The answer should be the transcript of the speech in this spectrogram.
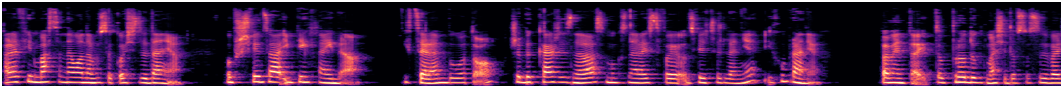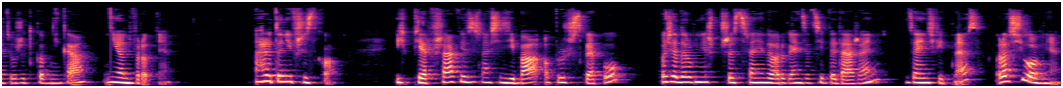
ale firma stanęła na wysokości zadania, bo przyświecała im piękna idea. Ich celem było to, żeby każdy z nas mógł znaleźć swoje odzwierciedlenie w ich ubraniach. Pamiętaj, to produkt ma się dostosowywać do użytkownika, nie odwrotnie. Ale to nie wszystko. Ich pierwsza fizyczna siedziba, oprócz sklepu, posiada również przestrzenie do organizacji wydarzeń, zajęć fitness oraz siłownię.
